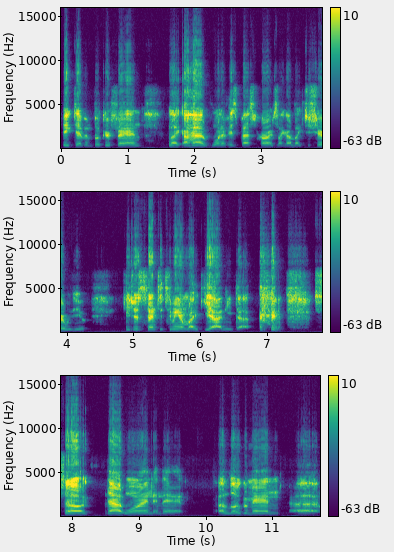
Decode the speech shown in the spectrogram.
big Devin Booker fan. Like, I have one of his best cards. Like, I'd like to share with you." He just sent it to me. I'm like, "Yeah, I need that." so that one, and then a logo man. Um,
